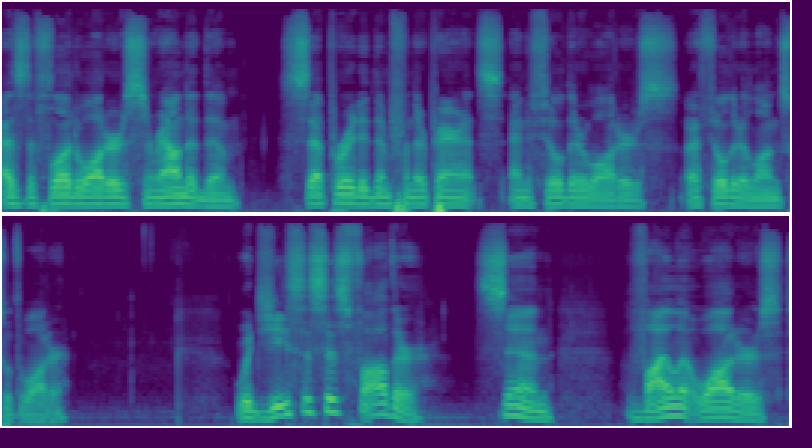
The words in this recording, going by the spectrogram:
as the flood waters surrounded them, separated them from their parents, and filled their waters or filled their lungs with water? Would Jesus' father sin violent waters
